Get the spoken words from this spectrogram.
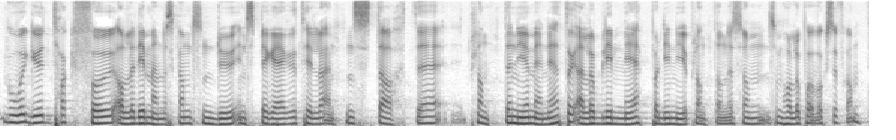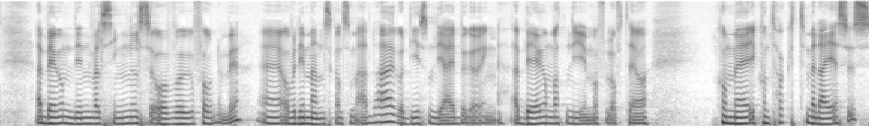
Gode Gud, takk for alle de menneskene som du inspirerer til å enten starte, plante nye menigheter eller bli med på de nye plantene som, som holder på å vokse fram. Jeg ber om din velsignelse over Fornebu, eh, over de menneskene som er der, og de som de er i berøring med. Jeg ber om at nye må få lov til å komme i kontakt med deg, Jesus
